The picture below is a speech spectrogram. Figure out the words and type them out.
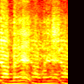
You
